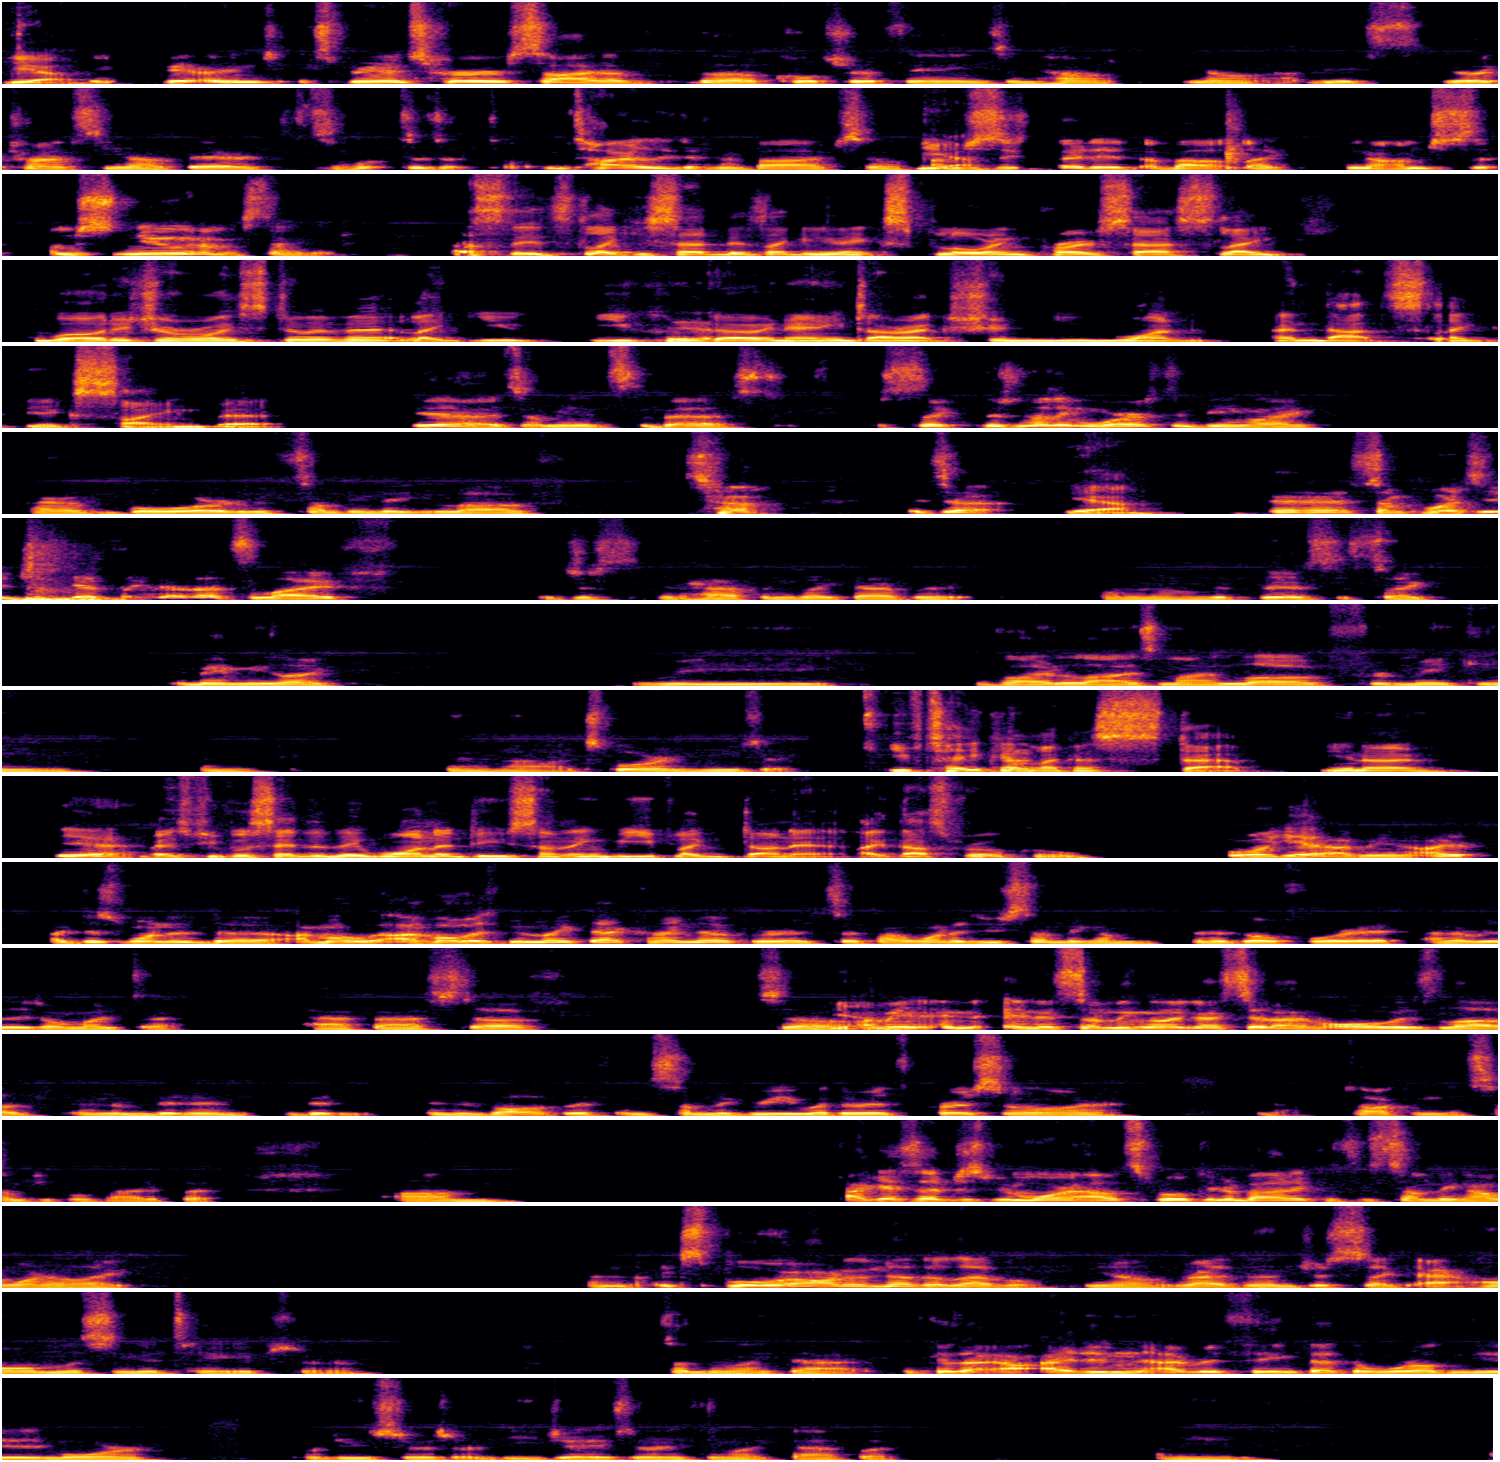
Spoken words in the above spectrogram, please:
Yeah. and experience her side of the culture of things and how you know the, the electronic scene out there. It's an entirely different vibe. So Yeah. I'm just excited about like you know I'm just I'm just new and I'm excited. That's it's like you said, it's like an exploring process. Like world is your oyster with it. Like you you can Yeah. go in any direction you want. And that's like the exciting bit. Yeah, it's I mean it's the best. It's like there's nothing worse than being like kind of bored with something that you love. So it's a Yeah. uh, at some points it just gets like that. That's life. It just it happens like that. But I don't know. With this, it's like it made me like revitalize my love for making and and uh, exploring music. You've taken like a step, you know? Yeah. Most people say that they want to do something, but you've like done it. Like that's real cool. Well, yeah. I mean, I I just wanted to. I'm al- I've always been like that kind of. Where it's if I want to do something, I'm gonna go for it. And I really don't like to half-ass stuff. So Yeah. I mean, and, and it's something like I said, I've always loved and been in, been involved with in some degree, whether it's personal or you know talking to some people about it. But um, I guess I've just been more outspoken about it because it's something I want to like Know, explore on another level, you know, rather than just like at home listening to tapes or something like that. Because I, I didn't ever think that the world needed more producers or DJs or anything like that. But I mean,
